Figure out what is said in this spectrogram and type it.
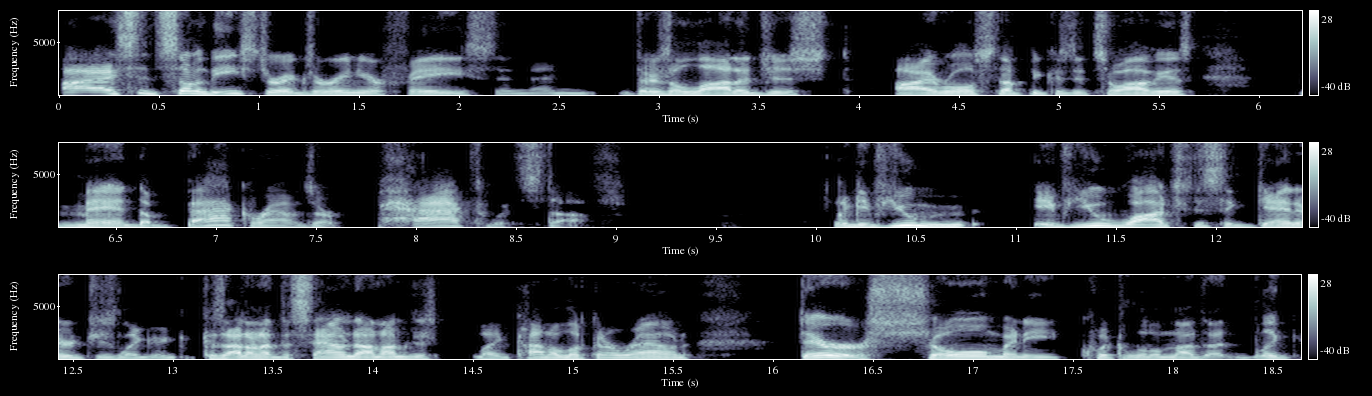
I said some of the Easter eggs are in your face, and and there's a lot of just eye roll stuff because it's so obvious. Man, the backgrounds are packed with stuff. Like if you if you watch this again, or just like because I don't have the sound on, I'm just like kind of looking around. There are so many quick little nods. Like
